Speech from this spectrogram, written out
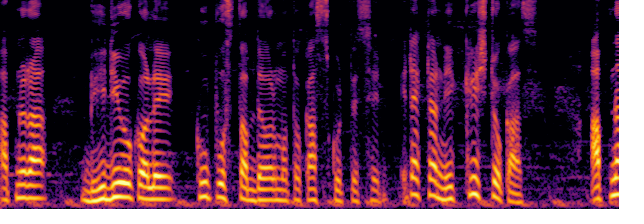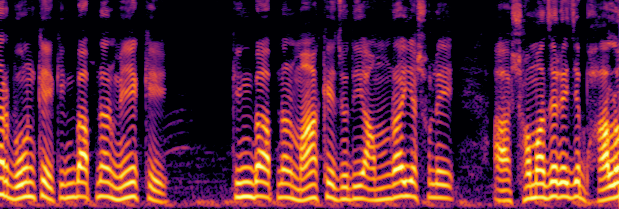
আপনারা ভিডিও কলে কুপ্রস্তাব দেওয়ার মতো কাজ করতেছেন। এটা একটা নিকৃষ্ট কাজ। আপনার বোনকে কিংবা আপনার মেয়েকে কিংবা আপনার মাকে যদি আমরাই আসলে সমাজের এই যে ভালো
